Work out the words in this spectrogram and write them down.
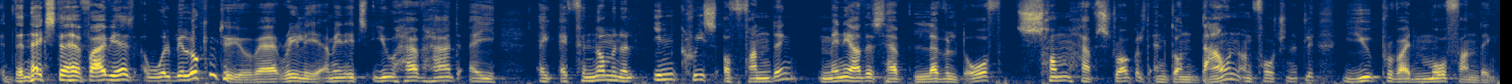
the next uh, five years will be looking to you, uh, really. I mean, it's, you have had a, a, a phenomenal increase of funding. Many others have leveled off. Some have struggled and gone down, unfortunately. You provide more funding.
